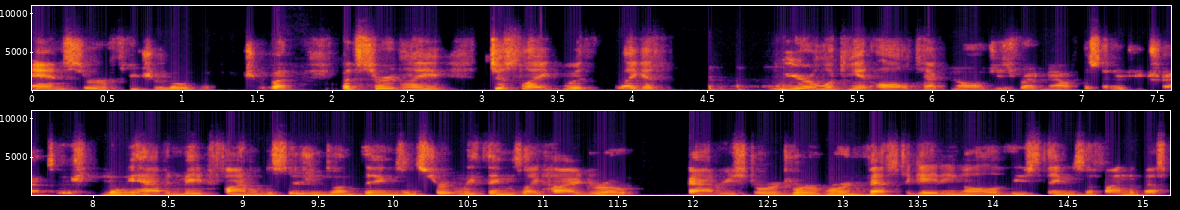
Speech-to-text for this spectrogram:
and serve future load future. But but certainly, just like with I guess we are looking at all technologies right now for this energy transition. You know, we haven't made final decisions on things, and certainly things like hydro, battery storage. We're we're investigating all of these things to find the best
